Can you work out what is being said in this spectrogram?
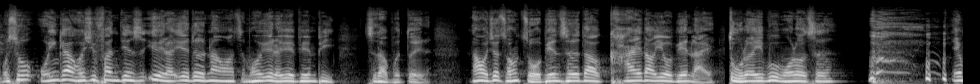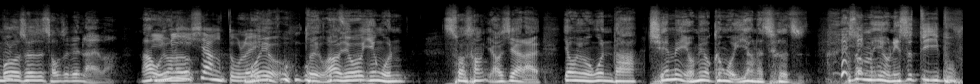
我说我应该回去饭店是越来越热闹啊，怎么会越来越偏僻？知道不对了，然后我就从左边车道开到右边来，堵了一部摩托车，因为摩托车是从这边来嘛。然后我用逆向堵了我有对，然后我就用英文双双摇下来，用英文问他前面有没有跟我一样的车子。他说没有，你是第一步。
